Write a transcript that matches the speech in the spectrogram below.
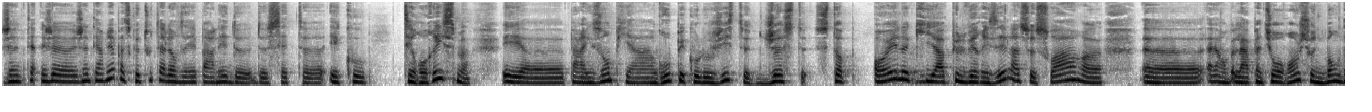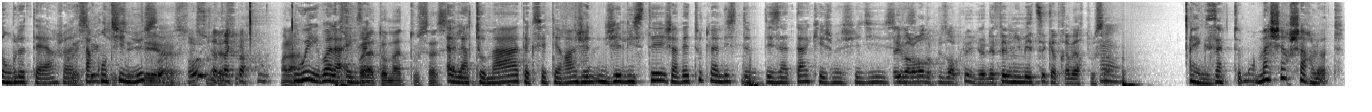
J'interviens parce que tout à l'heure vous avez parlé de, de cette euh, écho terrorisme. Et euh, par exemple, il y a un groupe écologiste, Just Stop Oil, qui a pulvérisé là ce soir euh, euh, la peinture orange sur une banque d'Angleterre. Ah, ça continue. Oui, voilà, exactement. La tomate, tout ça. La tomate, etc. J'ai listé, j'avais toute la liste des attaques et je me suis dit. il va y avoir de plus en plus. Il y a un effet mimétique à travers tout ça. Mm. Exactement. Ma chère Charlotte,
